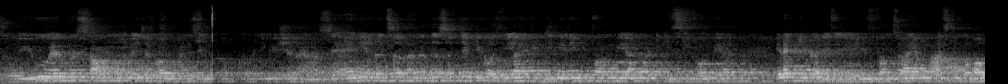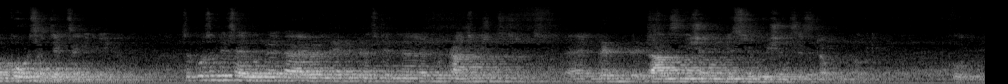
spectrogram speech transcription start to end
so you have a sound knowledge about principle of communication. I must say, any another another subject because we are engineering firm, we are not EC firm, we are electrical engineering firm. So I am asking about core subjects anyway. So, of this I would uh, I have a great interest in uh, transmission systems and grid, grid. Transmission and distribution system. Okay, cool.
